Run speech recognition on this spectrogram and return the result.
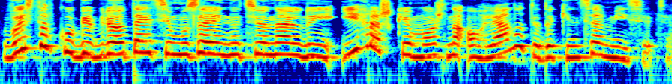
Виставку у бібліотеці музею національної іграшки можна оглянути до кінця місяця.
